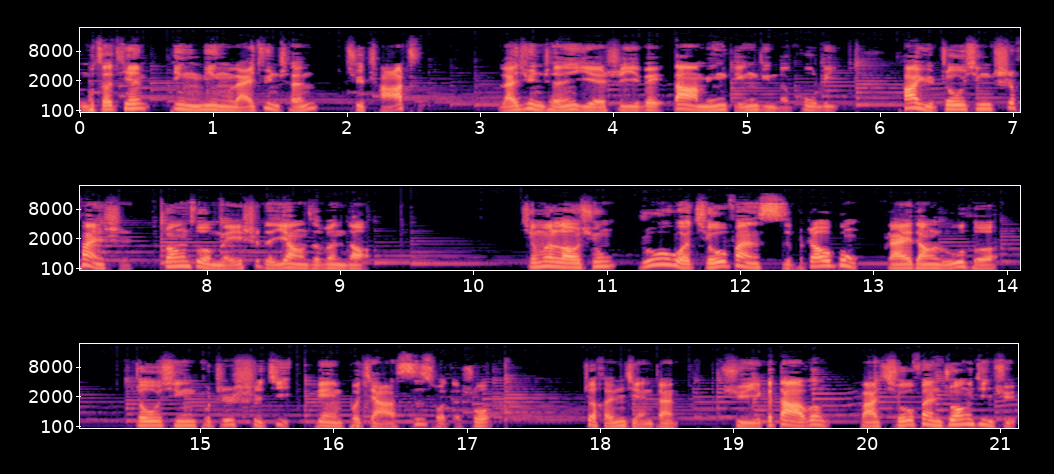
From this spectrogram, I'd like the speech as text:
武则天并命来俊臣去查处。来俊臣也是一位大名鼎鼎的酷吏。他与周兴吃饭时，装作没事的样子问道：“请问老兄，如果囚犯死不招供，该当如何？”周兴不知事迹，便不假思索地说：“这很简单，取一个大瓮，把囚犯装进去，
